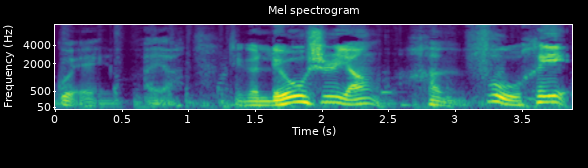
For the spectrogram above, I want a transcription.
鬼。哎呀。这个刘诗阳很腹黑，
